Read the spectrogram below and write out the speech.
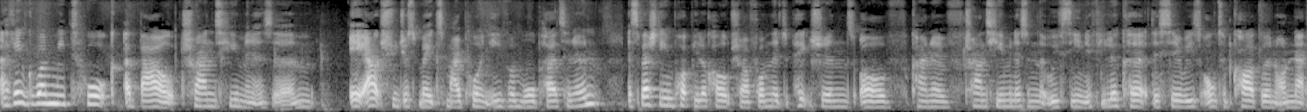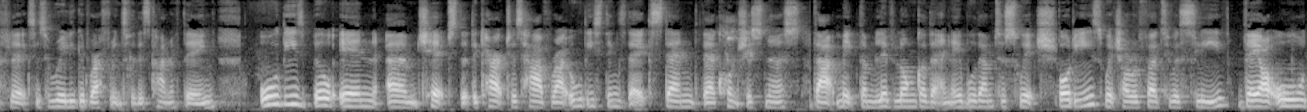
I think when we talk about transhumanism, it actually just makes my point even more pertinent especially in popular culture, from the depictions of kind of transhumanism that we've seen. If you look at the series Altered Carbon on Netflix, it's a really good reference for this kind of thing. All these built in um, chips that the characters have, right? All these things that extend their consciousness, that make them live longer, that enable them to switch bodies, which are referred to as sleeve, they are all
